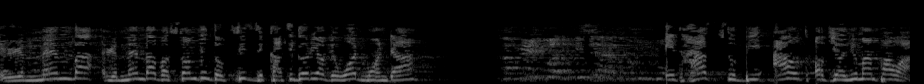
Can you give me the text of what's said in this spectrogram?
Remember, remember for something to fit the category of the word wonder, it has to be out of your human power.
